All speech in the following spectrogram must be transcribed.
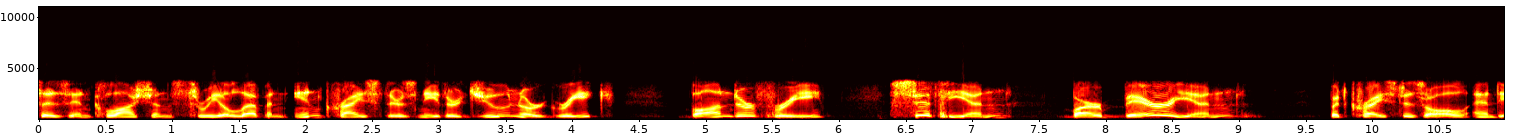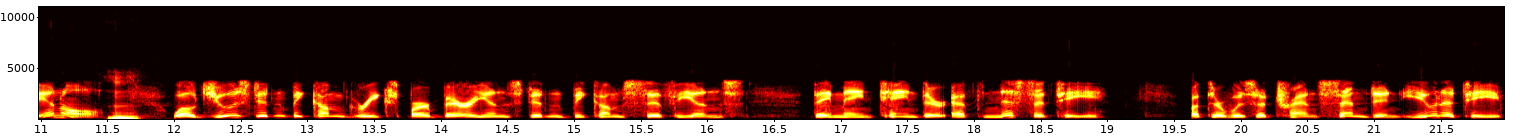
says in Colossians 3:11, "In Christ there's neither Jew nor Greek, bond or free, Scythian, barbarian, but Christ is all and in all. Mm. Well, Jews didn't become Greeks, barbarians didn't become Scythians. They maintained their ethnicity, but there was a transcendent unity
